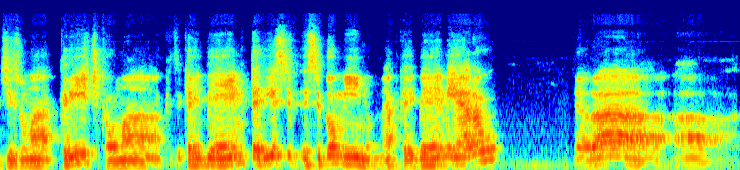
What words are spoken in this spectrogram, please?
diz, uma crítica, uma, quer dizer, que a IBM teria esse, esse domínio, né? porque a IBM era o. Era a.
